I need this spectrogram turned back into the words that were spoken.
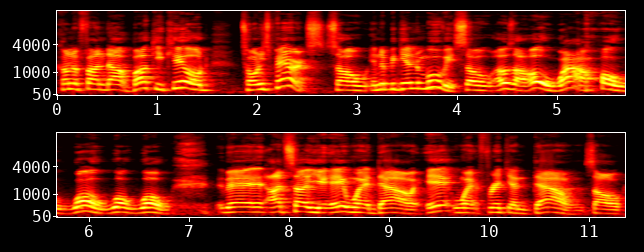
Come to find out, Bucky killed Tony's parents. So in the beginning of the movie. So I was like, oh wow, oh, whoa, whoa, whoa. Man, I tell you, it went down. It went freaking down. So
